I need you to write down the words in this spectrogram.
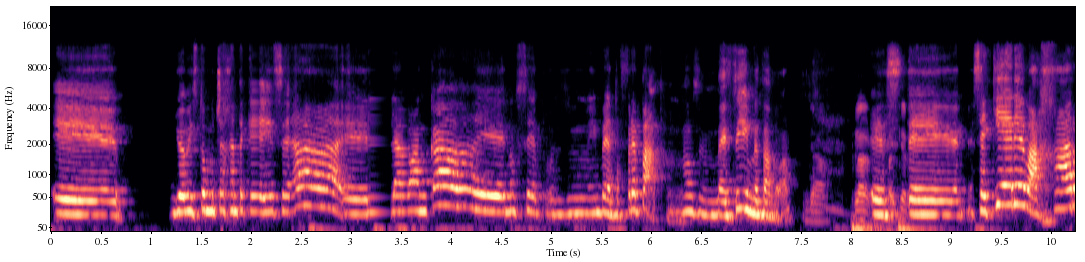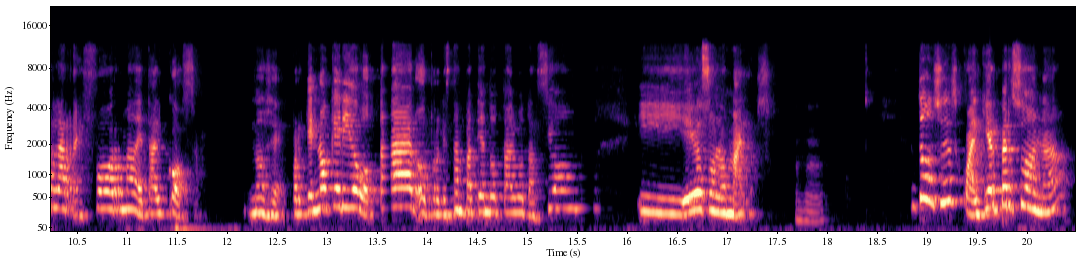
eh, yo he visto mucha gente que dice, ah, eh, la bancada de, no sé, pues invento, FREPAP, no sé, me estoy inventando. Ya, claro, este, se quiere bajar la reforma de tal cosa, no sé, porque no ha querido votar o porque están pateando tal votación y ellos son los malos. Entonces, cualquier persona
